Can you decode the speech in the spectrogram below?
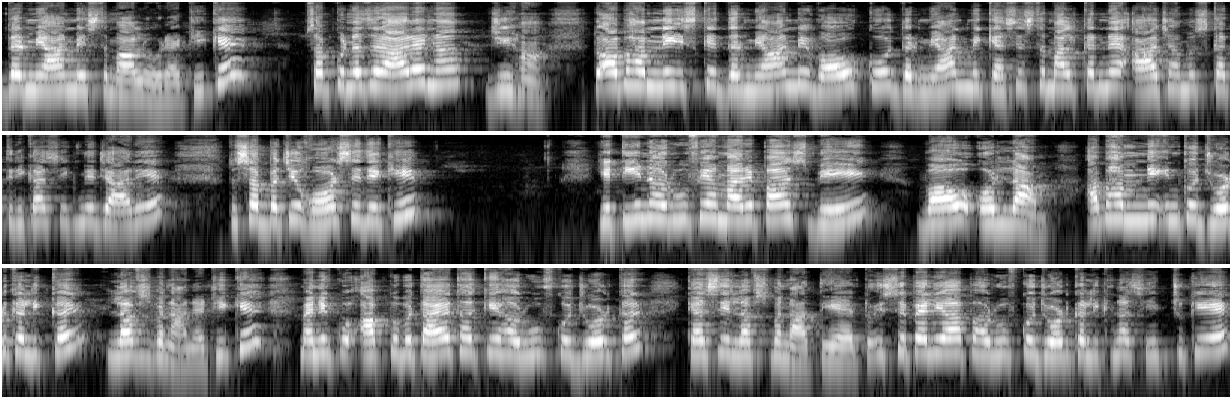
दरमियान में इस्तेमाल हो रहा है, ठीक है? सबको नज़र आ रहा है ना? जी हाँ। तो अब हमने इसके दरमियान में वाओ को दरमियान में कैसे इस्तेमाल करना है, आज हम उसका तरीका सीखने जा रहे हैं। तो सब बच्चे गौर से देखें। ये तीन हरूफ है हमारे पास, बे वाओ और लाम। अब हमने इनको जोड़कर लिखकर लफ्ज़ बनाना है, ठीक है? मैंने को, आपको बताया था कि हरूफ को जोड़कर कैसे लफ्ज़ बनाते हैं। तो इससे पहले आप हरूफ को जोड़कर लिखना सीख चुके हैं।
